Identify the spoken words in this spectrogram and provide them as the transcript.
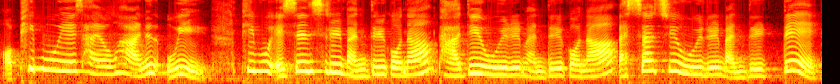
어, 피부에 사용하는 오일, 피부 에센스를 만들거나 바디 오일을 만들거나 마사지 오일을 만들 때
